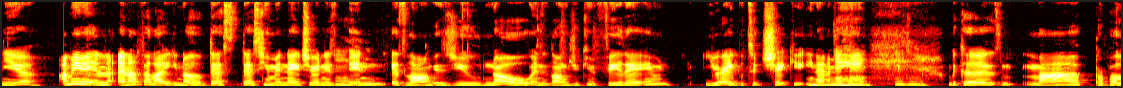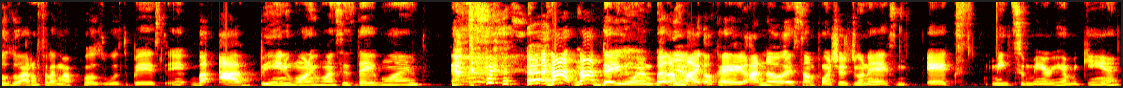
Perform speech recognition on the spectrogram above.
Yeah. I mean, and, and I feel like you know that's that's human nature, and it's, Mm-hmm. and as long as you know, and as long as you can feel it, and you're able to check it, you know what I mean? Mm-hmm. Because my proposal, I don't feel like my proposal was the best, but I've been wanting one since day one. not not day one, but I'm Yeah. like, okay, I know at some point she's going to ask ask me to marry him again,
